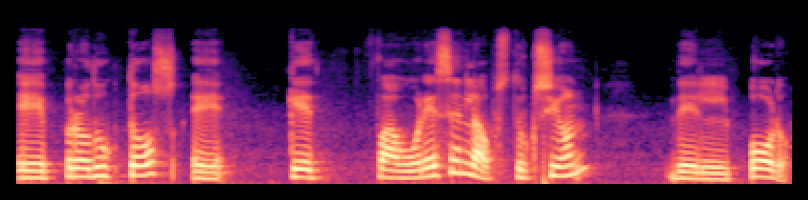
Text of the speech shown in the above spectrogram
eh, productos eh, que favorecen la obstrucción del poro.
